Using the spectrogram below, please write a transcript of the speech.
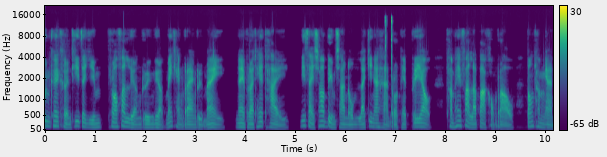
คุณเคยเขินที่จะยิ้ม เพราะฟันเหลืองหรือเหงือกไม่แข็งแรงหรือไม่ ในประเทศไทย นิสัยชอบดื่มชานมและกินอาหารรสเผ็ดเปรี้ยวทำให้ฟันและปากของเราต้องทำงาน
